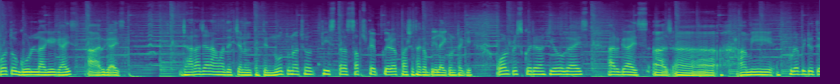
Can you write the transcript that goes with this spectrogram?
কত গোল্ড লাগে গাইস আর গাইস যারা যারা আমাদের চ্যানেলটাতে নতুন আছো প্লিজ তারা সাবস্ক্রাইব করে পাশে থাকা বেল আইকনটাকে অল প্রেস করে রাখিও গাইস আর গাইস আজ আমি পুরো ভিডিওতে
